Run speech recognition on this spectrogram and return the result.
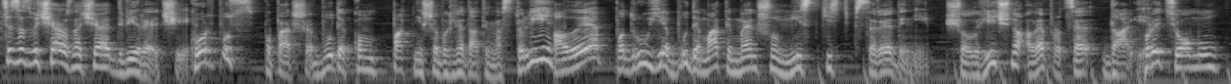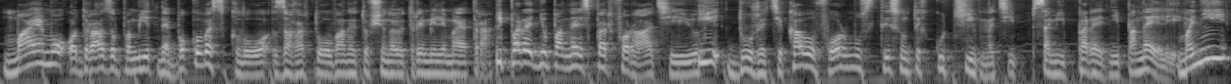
Це зазвичай означає дві речі: корпус, по-перше, буде компактніше виглядати на столі, але по-друге, буде мати меншу місткість всередині, що логічно, але про це далі. При цьому маємо одразу помітне бокове скло, загартоване товщиною 3 мм, і передню панель з перфорацією, і дуже цікаву форму стиснутих кутів на цій самій передній панелі. Мені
